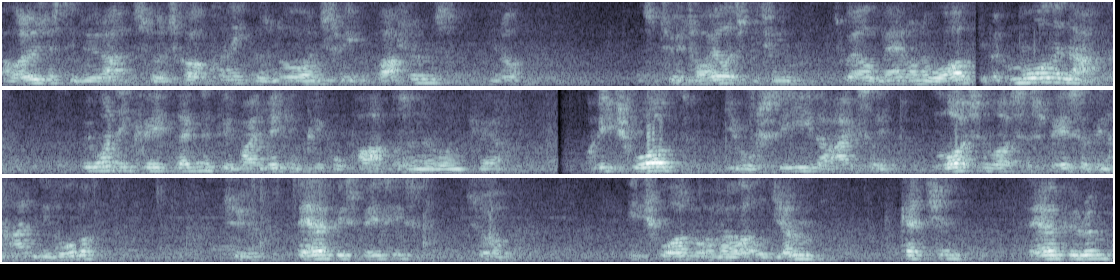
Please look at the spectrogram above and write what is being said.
allows us to do that. So at Scott Clinic, there's no ensuite bathrooms, you know. There's two toilets between 12 men on a ward. But more than that, we want to create dignity by making people partners in their own care. On each ward, you will see that actually lots and lots of space have been handed over to therapy spaces. So each ward will have a little gym, kitchen, therapy room,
